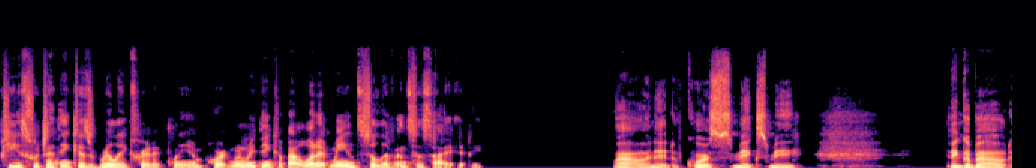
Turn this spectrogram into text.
piece, which I think is really critically important when we think about what it means to live in society. Wow. And it, of course, makes me think about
